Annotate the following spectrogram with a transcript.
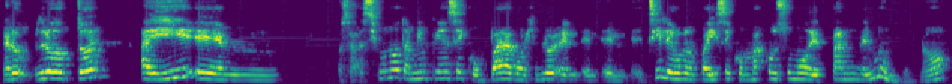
Claro, pero doctor, ahí em, o sea, si uno también piensa y compara, por ejemplo, el, Chile es uno de los países con más consumo de pan del mundo, ¿no?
